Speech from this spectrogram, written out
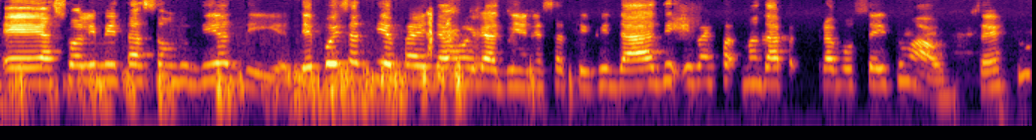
é, a sua alimentação do dia a dia. Depois a tia vai dar uma olhadinha nessa atividade e vai mandar para vocês um áudio, certo?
